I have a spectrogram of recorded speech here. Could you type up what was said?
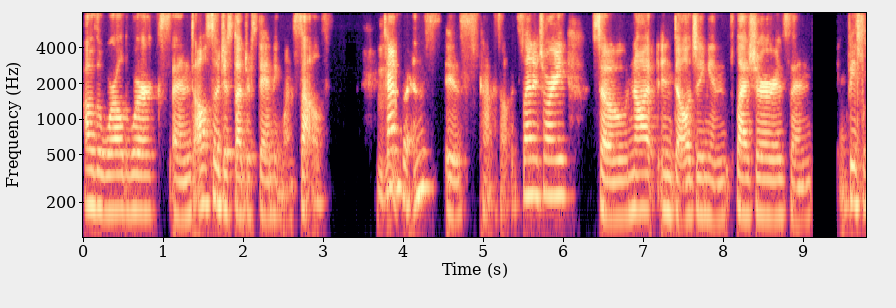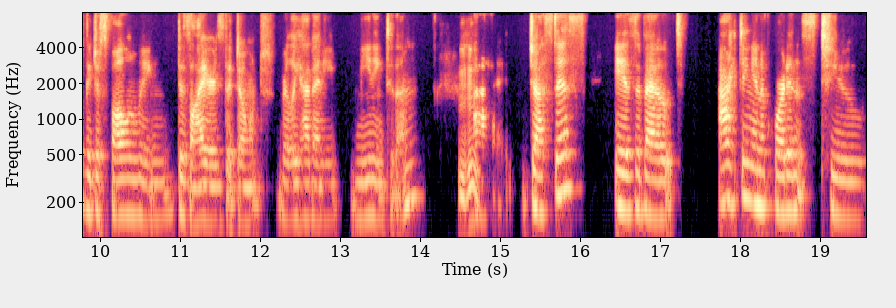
how the world works, and also just understanding oneself. Mm-hmm. Temperance is kind of self explanatory. So, not indulging in pleasures and basically just following desires that don't really have any meaning to them. Mm-hmm. Uh, justice is about acting in accordance to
